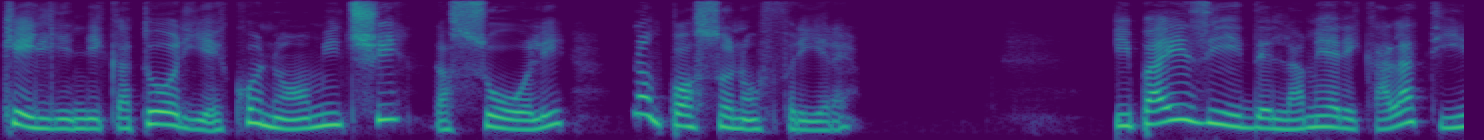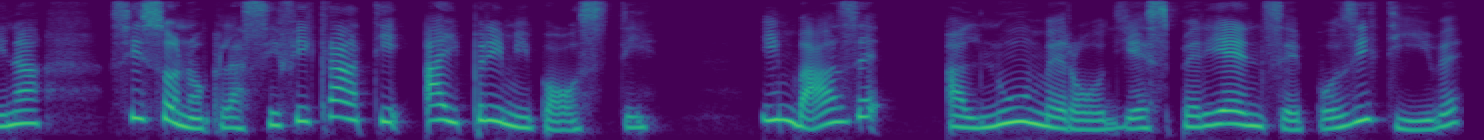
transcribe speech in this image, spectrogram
che gli indicatori economici, da soli, non possono offrire. I paesi dell'America Latina si sono classificati ai primi posti, in base al numero di esperienze positive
